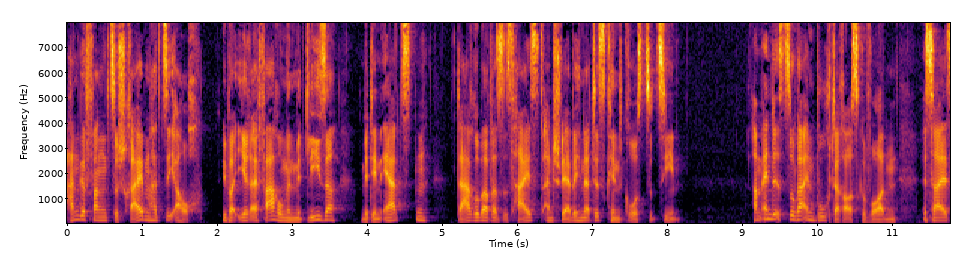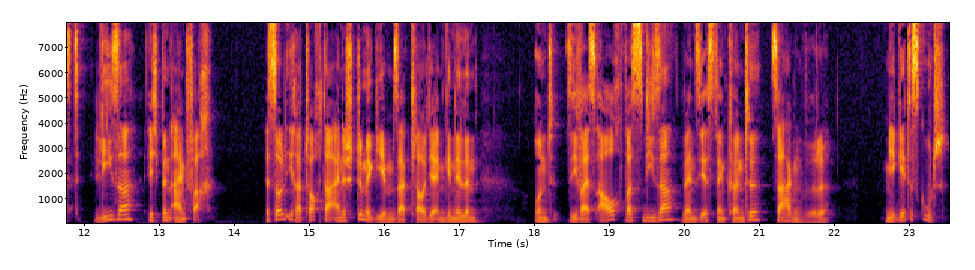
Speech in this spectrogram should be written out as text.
Angefangen zu schreiben hat sie auch, über ihre Erfahrungen mit Lisa, mit den Ärzten, darüber, was es heißt, ein schwerbehindertes Kind großzuziehen. Am Ende ist sogar ein Buch daraus geworden. Es heißt Lisa, ich bin einfach. Es soll ihrer Tochter eine Stimme geben, sagt Claudia in Genillen, und sie weiß auch, was Lisa, wenn sie es denn könnte, sagen würde. Mir geht es gut.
